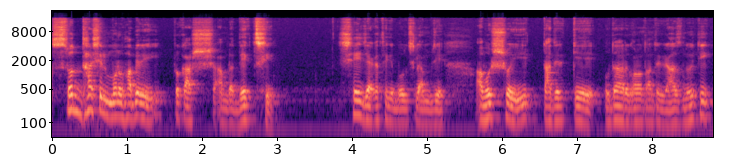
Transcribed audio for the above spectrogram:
শ্রদ্ধাশীল মনোভাবেরই প্রকাশ আমরা দেখছি। সেই জায়গা থেকে বলছিলাম যে, অবশ্যই তাদেরকে উদার গণতান্ত্রিক রাজনৈতিক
